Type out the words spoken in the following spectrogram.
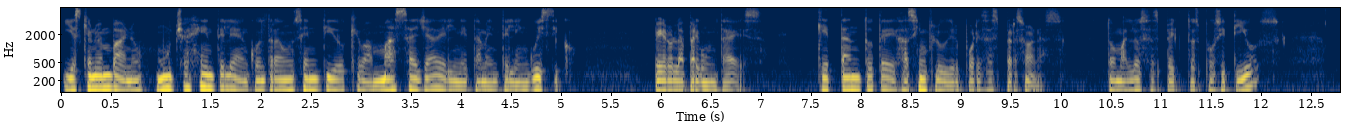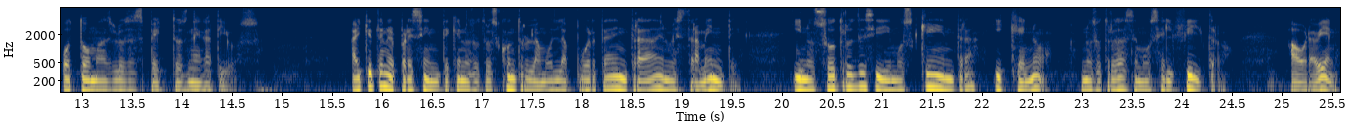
Y es que no en vano, mucha gente le ha encontrado un sentido que va más allá del netamente lingüístico. Pero la pregunta es, ¿qué tanto te dejas influir por esas personas? ¿Tomas los aspectos positivos o tomas los aspectos negativos? Hay que tener presente que nosotros controlamos la puerta de entrada de nuestra mente, y nosotros decidimos qué entra y qué no. Nosotros hacemos el filtro. Ahora bien,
